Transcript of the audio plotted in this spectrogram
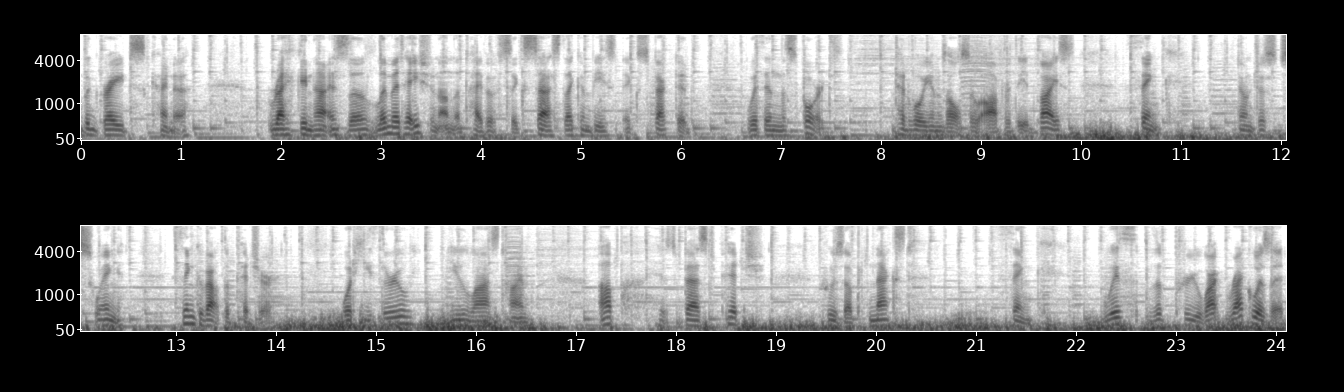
the greats kind of recognize the limitation on the type of success that can be expected within the sport. Ted Williams also offered the advice think, don't just swing. Think about the pitcher. What he threw you last time. Up his best pitch. Who's up next? Think. With the prerequisite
